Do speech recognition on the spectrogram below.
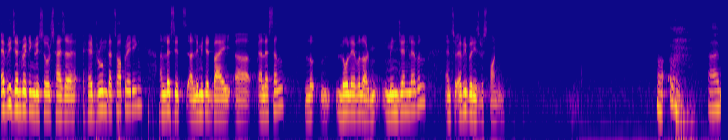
every generating resource has a headroom that's operating, unless it's uh, limited by uh, LSL, low, low level or min-gen level, and so everybody's responding. Uh, I'm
